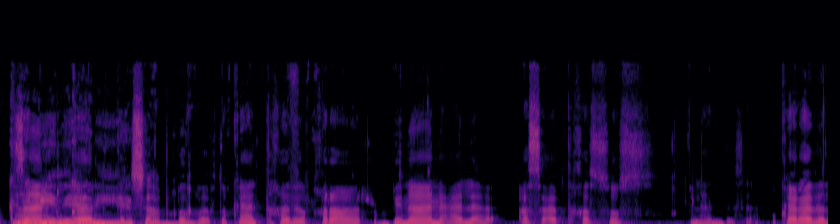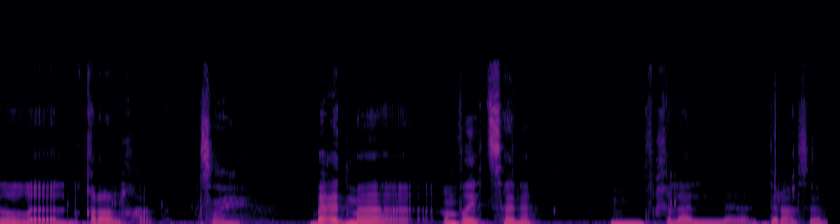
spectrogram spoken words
وكان زميل وكان يعني سابق. بالضبط وكان اتخاذ القرار بناء على أصعب تخصص في الهندسة وكان هذا ال- القرار الخاطئ. صحيح. بعد ما امضيت سنة في خلال الدراسة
